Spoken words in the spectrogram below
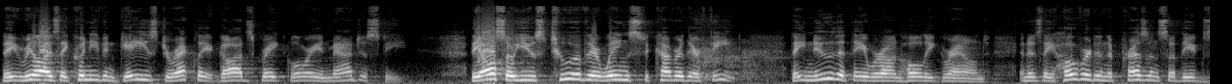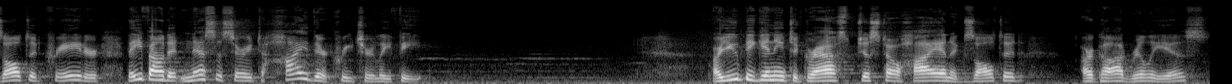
They realized they couldn't even gaze directly at God's great glory and majesty. They also used two of their wings to cover their feet. They knew that they were on holy ground, and as they hovered in the presence of the exalted Creator, they found it necessary to hide their creaturely feet. Are you beginning to grasp just how high and exalted our God really is?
